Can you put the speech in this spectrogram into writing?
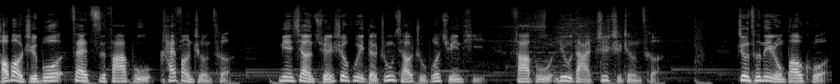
淘宝直播再次发布开放政策，面向全社会的中小主播群体发布六大支持政策。政策内容包括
